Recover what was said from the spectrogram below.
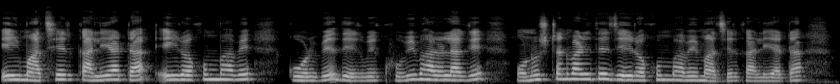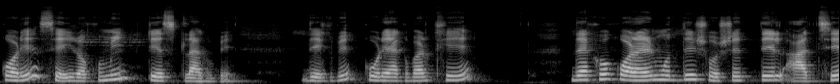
এই মাছের কালিয়াটা এই রকমভাবে করবে, দেখবে খুবই ভালো লাগে। অনুষ্ঠান বাড়িতে যেই রকমভাবে মাছের কালিয়াটা করে সেই রকমই টেস্ট লাগবে। দেখবে, করে একবার খেয়ে। দেখো, কড়াইয়ের মধ্যে সর্ষের তেল আছে,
